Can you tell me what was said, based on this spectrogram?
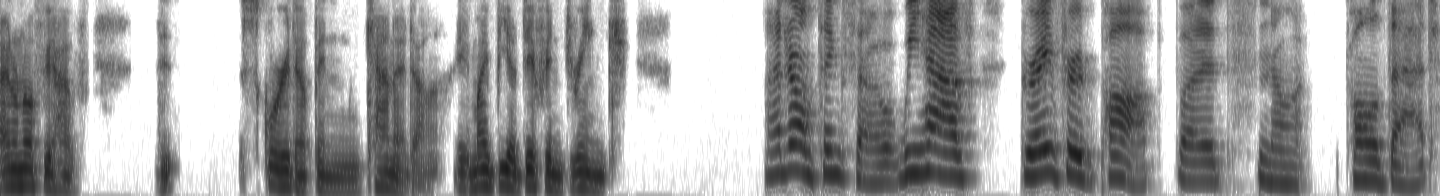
I don't know if you have the squirt up in Canada. It might be a different drink. I don't think so. We have grapefruit pop, but it's not called that.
